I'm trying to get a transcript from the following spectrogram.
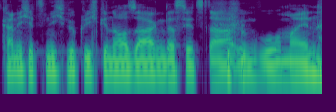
kann ich jetzt nicht wirklich genau sagen, dass jetzt da irgendwo mein,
